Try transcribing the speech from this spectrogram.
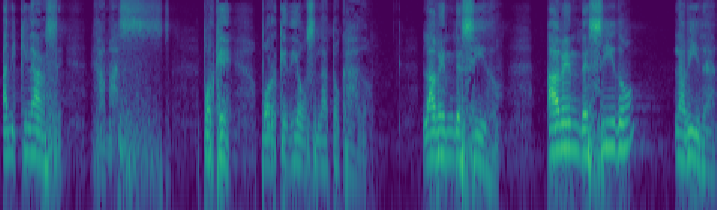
aniquilarse, jamás. ¿Por qué? Porque Dios la ha tocado la ha bendecido. Ha bendecido la vida.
